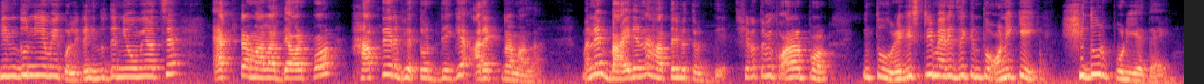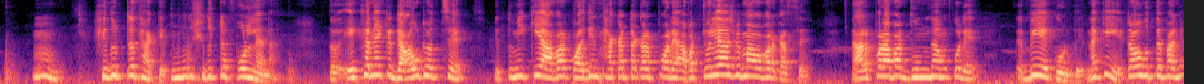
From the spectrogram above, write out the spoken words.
হিন্দু নিয়মেই করলে। এটা হিন্দুদের নিয়মই হচ্ছে একটা মালা দেওয়ার পর হাতের ভেতর দিকে আরেকটা মালা। মানে বাইরে না হাতের ভেতর দিয়ে। সেটা তুমি করার পর কিন্তু রেজিস্ট্রি ম্যারেজে কিন্তু অনেকেই সিঁদুর পরিয়ে দেয়। হুম, সিঁদুরটা থাকে। তুমি কিন্তু সিঁদুরটা পরলে না। তো এখানে একটা ডাউট হচ্ছে যে তুমি কি আবার কয়দিন থাকার টাকার পরে আবার চলে আসবে মা বাবার কাছে? তারপর আবার ধুমধাম করে বিয়ে করবে? নাকি? এটাও হতে পারে।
